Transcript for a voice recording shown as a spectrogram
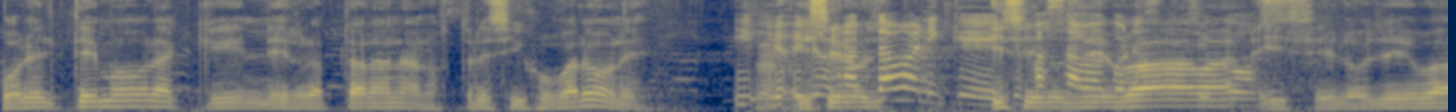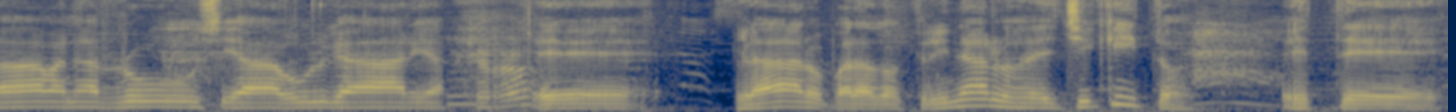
por el temor a que le raptaran a los tres hijos varones. ¿Y, los raptaban y qué, pasaba con esos chicos? Y se lo llevaban a Rusia, a Bulgaria. ¿Qué eh, claro, para adoctrinarlos desde chiquitos. Este,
